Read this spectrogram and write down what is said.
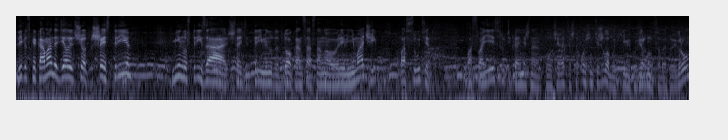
Липецкой команды делает счет 6-3. Минус 3 за, считайте, 3 минуты до конца основного времени матча. И, по сути, по своей сути, конечно, получается, что очень тяжело будет Химику вернуться в эту игру.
